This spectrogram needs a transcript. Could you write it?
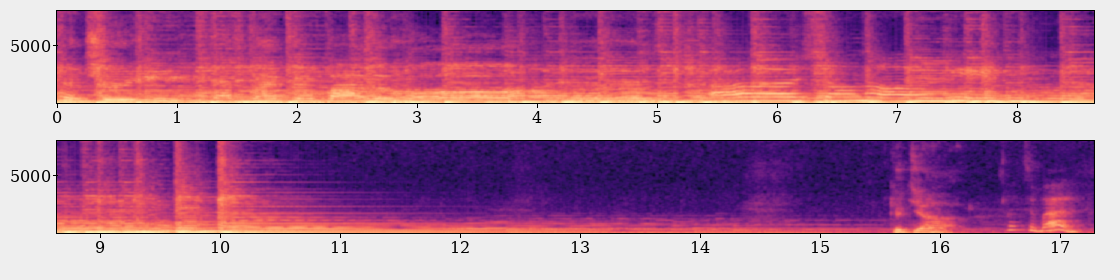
like a tree that's planted by the waters. I shall not be moved. Good job. Not too bad.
